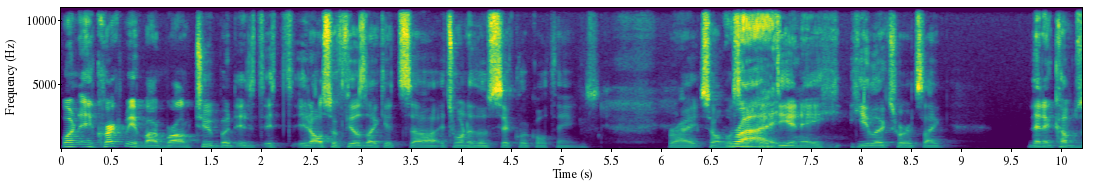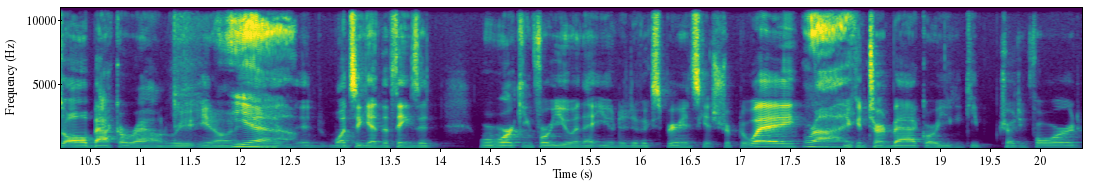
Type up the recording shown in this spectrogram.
Well, and correct me if I'm wrong too, but it it it also feels like it's uh it's one of those cyclical things, right? So almost like Right. a DNA helix where it's like then it comes all back around where you, you know what I mean? Yeah. Once again the things that were working for you in that unitive experience get stripped away. Right. You can turn back or you can keep trudging forward.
